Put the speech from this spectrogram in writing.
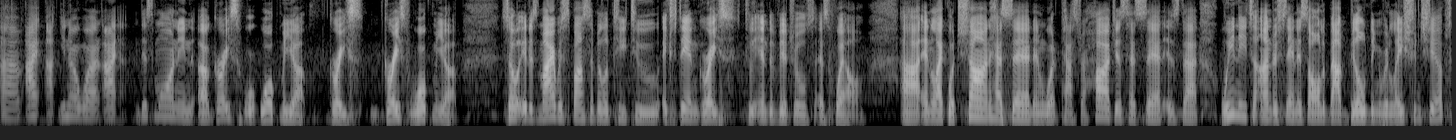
Uh, I, you know what? I this morning, uh, Grace woke me up. Grace, Grace woke me up. So it is my responsibility to extend grace to individuals as well. Uh, and like what Sean has said and what Pastor Hodges has said, is that we need to understand it's all about building relationships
